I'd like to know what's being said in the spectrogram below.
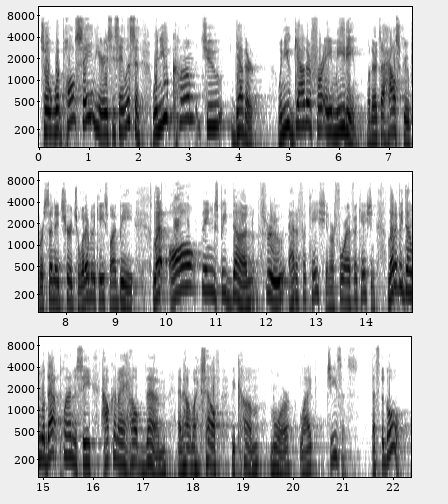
So what Paul's saying here is he's saying, listen, when you come together, when you gather for a meeting, whether it's a house group or Sunday church or whatever the case might be, let all things be done through edification or for edification. Let it be done with that plan to see how can I help them and help myself become more like Jesus. That's the goal.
